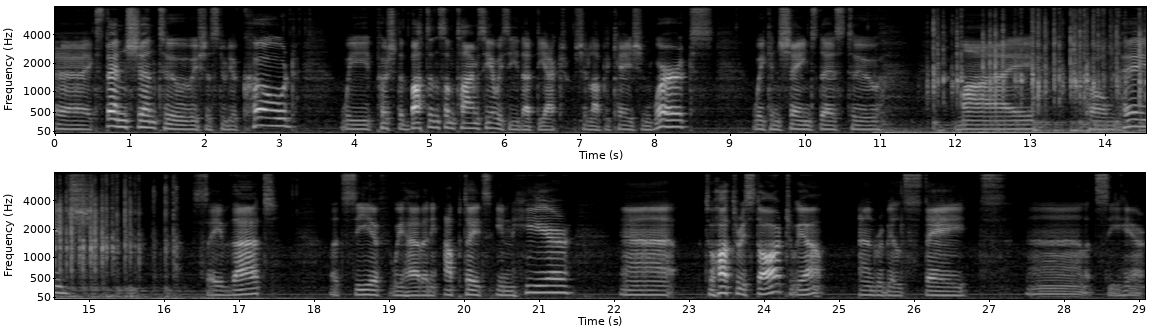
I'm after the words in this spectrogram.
uh, extension to Visual Studio Code. We push the button sometimes here. We see that the actual application works. We can change this to my home page. Save that. Let's see if we have any updates in here. Uh, to hot restart, yeah, and rebuild state. Uh, let's see here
